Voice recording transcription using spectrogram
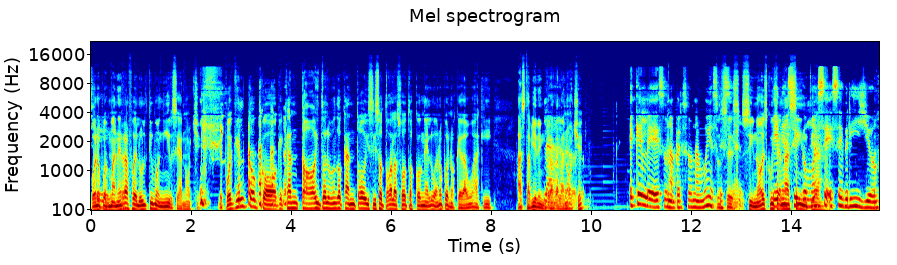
Bueno, pues Manerra fue el último en irse anoche. Después que él tocó, que cantó y todo el mundo cantó y se hizo todas las fotos con él, bueno, pues nos quedamos aquí hasta bien entrada la noche. Es que él es una persona muy especial. Entonces, si no escuchan Tiene a así Cintia. como ese, ese brillo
